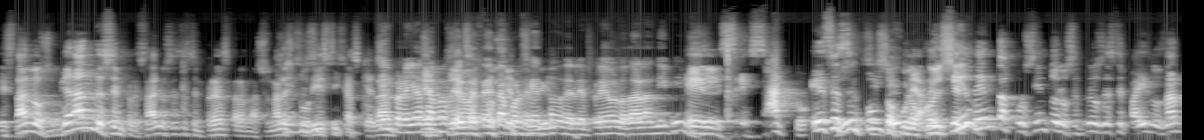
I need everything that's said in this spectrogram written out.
Están los grandes empresarios, esas empresas transnacionales Sí, sí, sí, turísticas sí, que dan Sí, pero ya sabemos que el a estos 70% 7,000. del empleo lo da las MIPIMES. Exacto, ese es el punto, Julián. El coincido. 70% de los empleos de este país los dan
